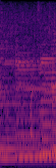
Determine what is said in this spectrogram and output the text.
Mm-hmm.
